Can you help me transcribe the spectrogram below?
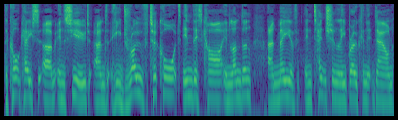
the court case um, ensued, and he drove to court in this car in London and may have intentionally broken it down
